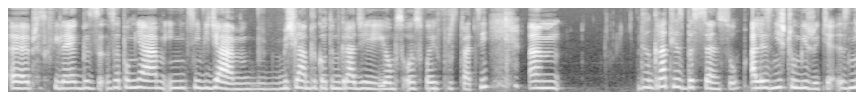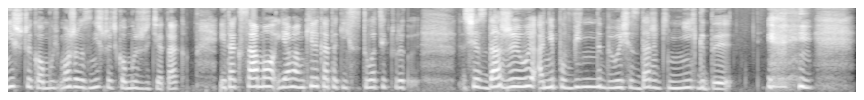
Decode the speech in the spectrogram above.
e, przez chwilę jakby zapomniałam i nic nie widziałam. Myślałam tylko o tym gradzie i o, o swojej frustracji. ten grad jest bez sensu, ale zniszczył mi życie. Zniszczy komuś, może zniszczyć komuś życie, tak? I tak samo ja mam kilka takich sytuacji, które się zdarzyły, a nie powinny były się zdarzyć nigdy.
